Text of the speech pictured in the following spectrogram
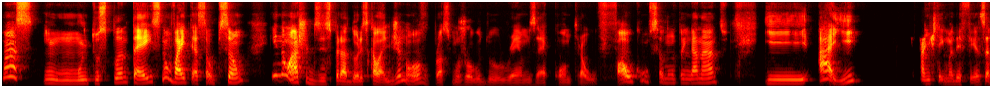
Mas em muitos plantéis não vai ter essa opção e não acho desesperador escalar ele de novo. O próximo jogo do Rams é contra o Falcons, se eu não estou enganado. E aí a gente tem uma defesa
